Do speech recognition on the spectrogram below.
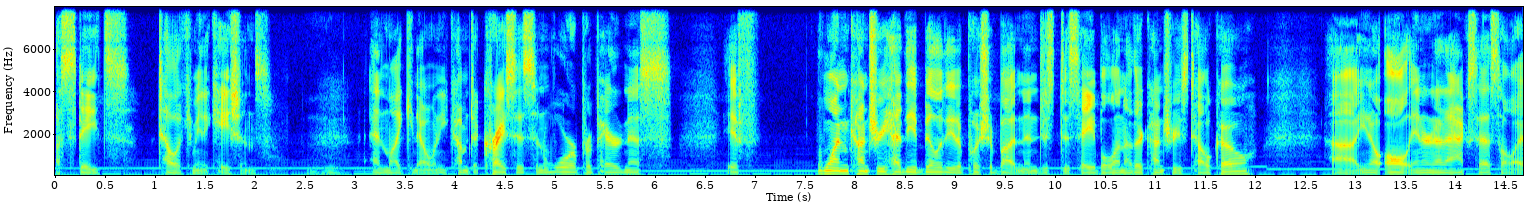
a state's telecommunications. Mm-hmm. And like, you know, when you come to crisis and war preparedness, if one country had the ability to push a button and just disable another country's telco, uh, you know, all internet access, all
